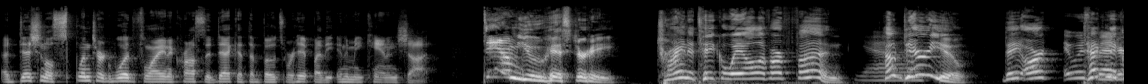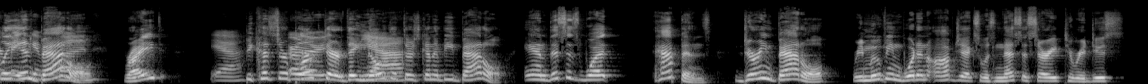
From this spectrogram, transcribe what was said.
additional splintered wood flying across the deck if the boats were hit by the enemy cannon shot. Damn you, history! Trying to take away all of our fun. Yeah. How dare you? They are technically in battle, fun. right? Yeah. Because they're Or parked they're- there. They know that there's going to be battle. And this is what happens. During battle, removing wooden objects was necessary to reduce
